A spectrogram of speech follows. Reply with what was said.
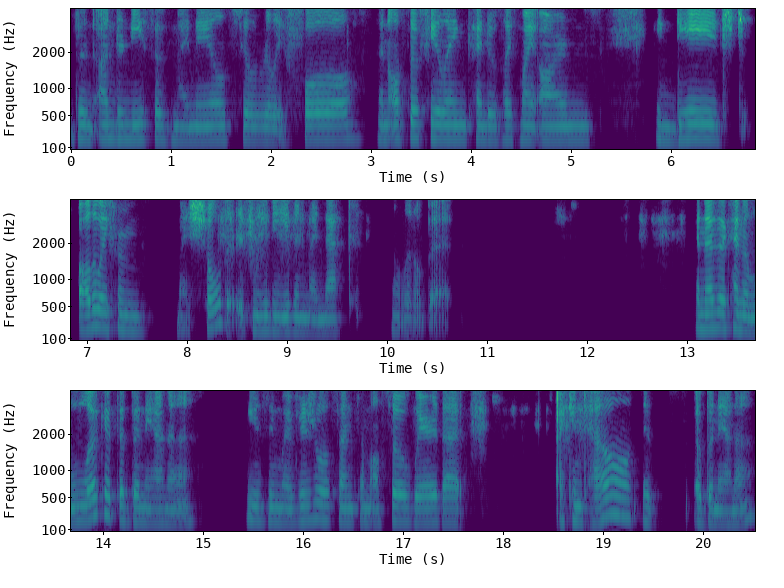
the underneath of my nails feel really full, and also feeling kind of like my arms engaged all the way from my shoulders, maybe even my neck a little bit. And as I kind of look at the banana using my visual sense, I'm also aware that I can tell it's a banana,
